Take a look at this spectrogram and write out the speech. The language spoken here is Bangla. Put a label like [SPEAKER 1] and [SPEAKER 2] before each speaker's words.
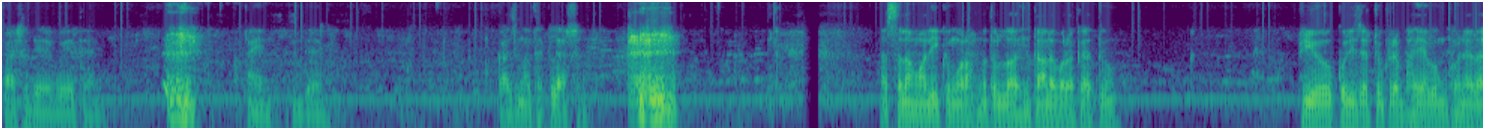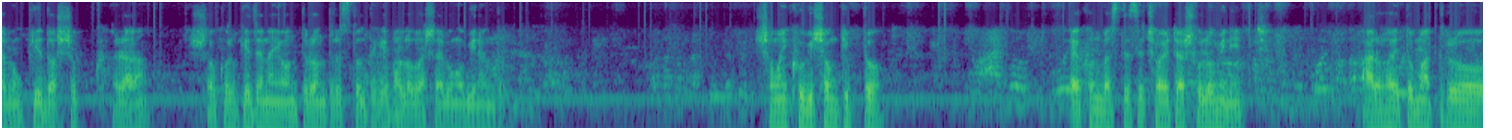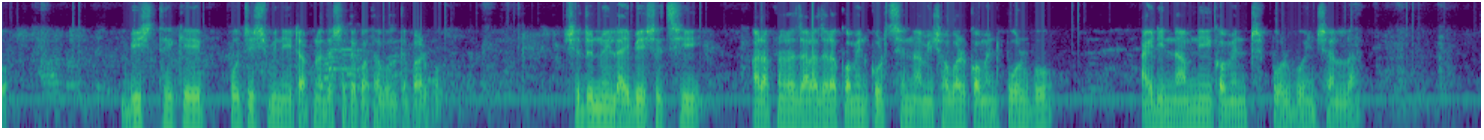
[SPEAKER 1] পাশে দিয়ে বয়ে দেন। আইন, দেন। কাজ না থাকলে আসেন। আসসালামু আলাইকুম রহমতুল্লাহ তালা বরাকাতু। প্রিয় কলিজা টুকরা ভাই এবং বোনেরা এবং প্রিয় দর্শকরা, সকলকে জানাই অন্তর অন্তরস্থল থেকে ভালোবাসা এবং অভিনন্দন। সময় খুবই সংক্ষিপ্ত। এখন বাজতেছে ছয়টা ষোলো মিনিট। আর হয়তো মাত্র বিশ থেকে পঁচিশ মিনিট আপনাদের সাথে কথা বলতে পারব। সেজন্যই লাইভে এসেছি। আর আপনারা যারা যারা কমেন্ট করছেন, আমি সবার কমেন্ট পড়ব। আইডির নাম নিয়ে কমেন্ট পড়ব ইনশাল্লাহ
